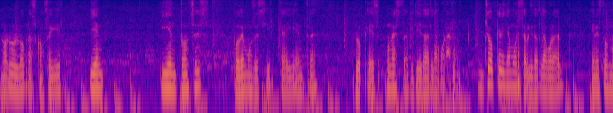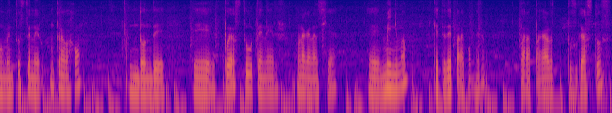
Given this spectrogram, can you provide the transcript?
no lo logras conseguir. Y, en, y entonces podemos decir que ahí entra lo que es una estabilidad laboral. Yo que le llamo estabilidad laboral en estos momentos tener un trabajo donde eh, puedas tú tener una ganancia eh, mínima que te dé para comer, para pagar tus gastos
